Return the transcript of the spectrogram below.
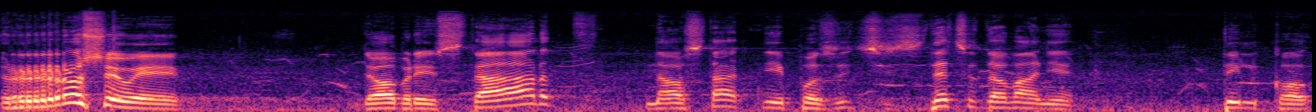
ruszyły. Dobry start. Na ostatniej pozycji zdecydowanie tylko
